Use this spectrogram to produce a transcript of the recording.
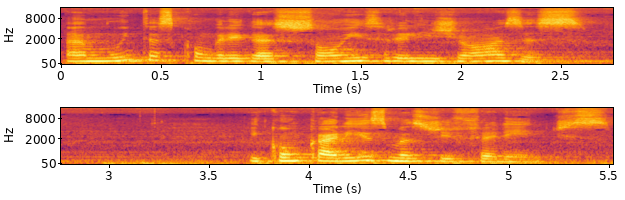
há muitas congregações religiosas e com carismas diferentes.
